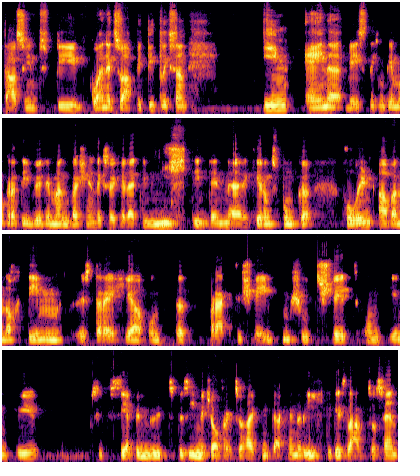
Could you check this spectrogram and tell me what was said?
da sind, die gar nicht so appetitlich sind. In einer westlichen Demokratie würde man wahrscheinlich solche Leute nicht in den äh, Regierungsbunker holen, aber nachdem Österreich ja unter praktisch Welpenschutz steht und irgendwie sich sehr bemüht, das Image aufrechtzuerhalten, gar kein richtiges Land zu sein,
